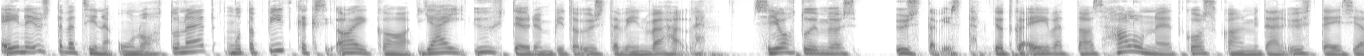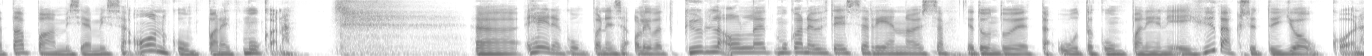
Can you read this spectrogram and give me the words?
Ei ne ystävät siinä unohtuneet, mutta pitkäksi aikaa jäi yhteydenpito ystäviin vähälle. Se johtui myös ystävistä, jotka eivät taas halunneet koskaan mitään yhteisiä tapaamisia, missä on kumppanit mukana. Heidän kumppaninsa olivat kyllä olleet mukana yhteisissä riennoissa ja tuntui, että uutta kumppania ei hyväksytty joukkoon.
